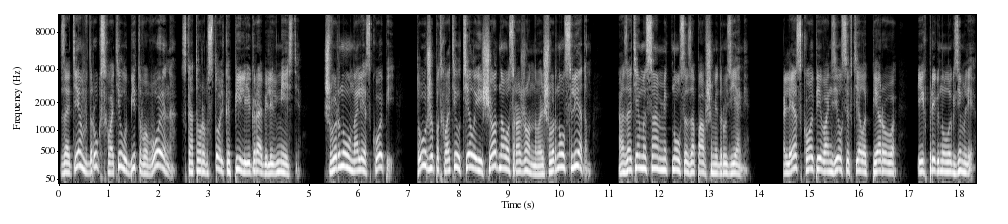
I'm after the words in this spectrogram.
Затем вдруг схватил убитого воина, с которым столько пили и грабили вместе, швырнул на лес копий, тут же подхватил тело еще одного сраженного и швырнул следом, а затем и сам метнулся за павшими друзьями. Лес копий вонзился в тело первого, их пригнуло к земле.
